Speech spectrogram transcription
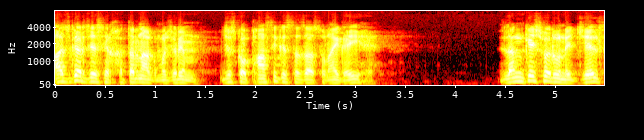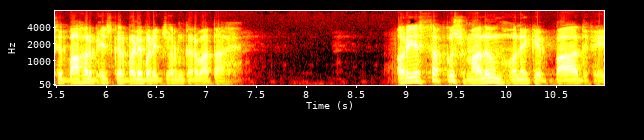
अजगर जैसे खतरनाक मुजरिम जिसको फांसी की सजा सुनाई गई है लंकेश्वर उन्हें जेल से बाहर भेजकर बड़े बड़े जुर्म करवाता है। और यह सब कुछ मालूम होने के बाद भी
